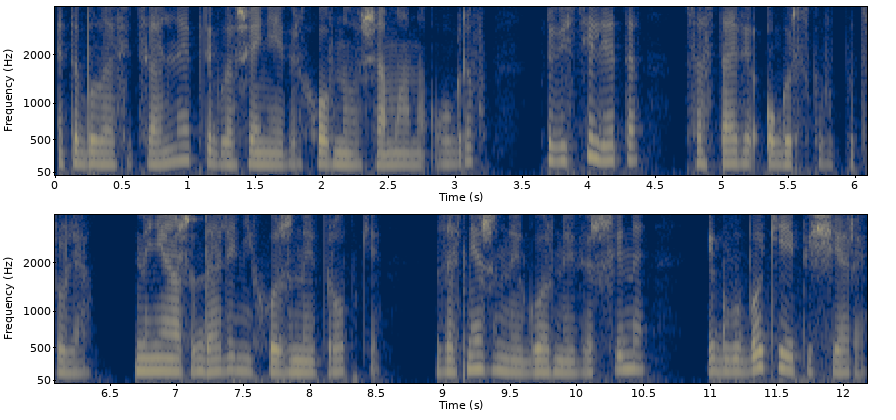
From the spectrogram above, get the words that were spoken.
Это было официальное приглашение верховного шамана Огров провести лето в составе Огрского патруля. Меня ожидали нехоженные тропки, заснеженные горные вершины и глубокие пещеры.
